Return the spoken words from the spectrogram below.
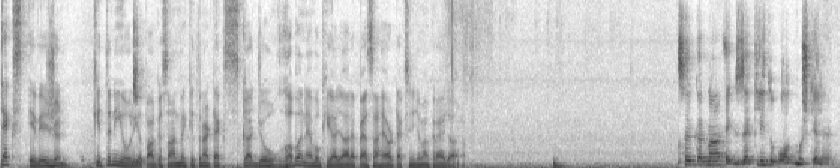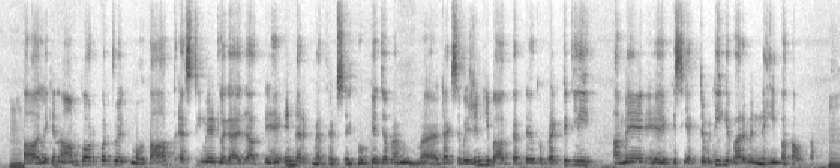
टैक्स एवेजन कितनी हो रही है पाकिस्तान में? कितना टैक्स का जो गबन है वो किया जा रहा है? पैसा है और टैक्स नहीं जमा कराया जा रहा? आंसर करना एग्जैक्टली exactly तो बहुत मुश्किल है। हम्म। आ, लेकिन आमतौर पर जो एक मोहतात एस्टीमेट लगाए जाते हैं इनडायरेक्ट मेथड से क्योंकि जब हम टैक्स एविजन की बात करते हैं तो प्रैक्टिकली हमें किसी एक्टिविटी के बारे में नहीं पता होता। हम्म।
